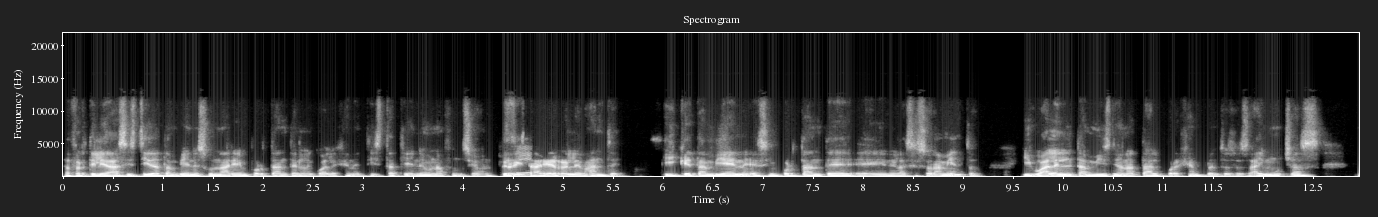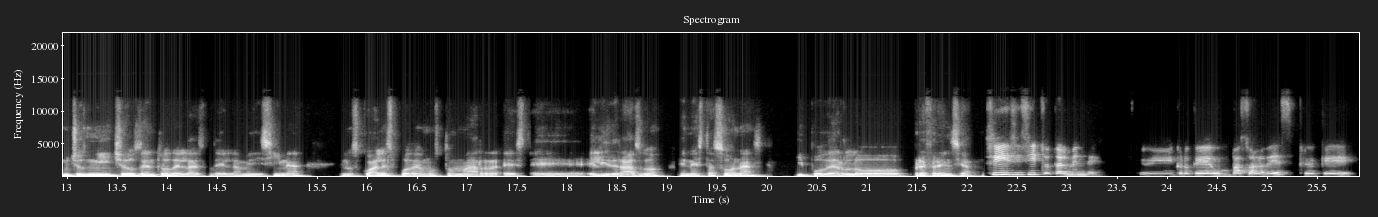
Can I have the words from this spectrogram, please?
La fertilidad asistida también es un área importante en la cual el genetista tiene una función prioritaria y relevante y que también es importante en el asesoramiento. Igual en el tamiz neonatal, por ejemplo. Entonces, hay muchas, muchos nichos dentro de la, de la medicina en los cuales podemos tomar este, el liderazgo en estas zonas y poderlo preferenciar. Sí, sí, sí, totalmente. Eh, creo que un paso a la vez, creo que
